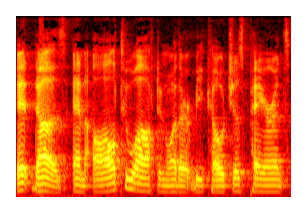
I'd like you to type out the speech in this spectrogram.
It does, and all too often, whether it be coaches, parents,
